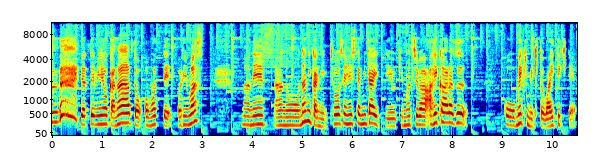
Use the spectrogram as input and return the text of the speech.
やってみようかなと思っております。まあね、あの何かに挑戦してみたいっていう気持ちは相変わらずこうめきめきと湧いてきて。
